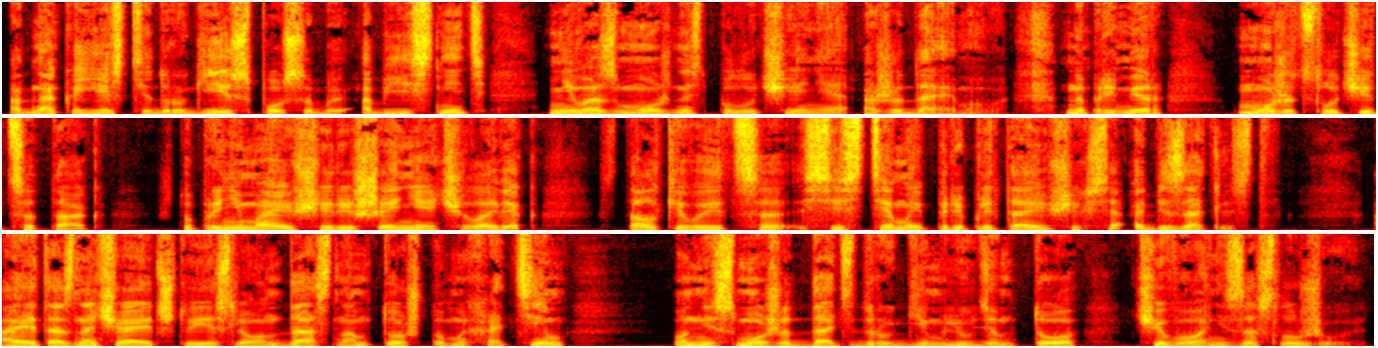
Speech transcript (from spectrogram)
Однако есть и другие способы объяснить невозможность получения ожидаемого. Например, может случиться так, что принимающий решение человек сталкивается с системой переплетающихся обязательств, а это означает, что если он даст нам то, что мы хотим, он не сможет дать другим людям то, чего они заслуживают.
